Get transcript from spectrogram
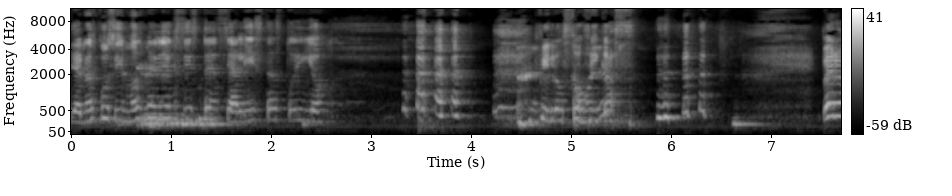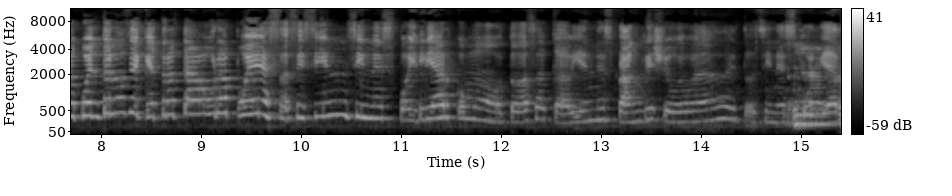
Ya nos pusimos medio existencialistas tú y yo. Filosóficas. Pero cuéntanos de qué trata ahora, pues, así sin, sin spoilear, como todas acá bien Spanglish, ¿verdad? sin spoilear.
